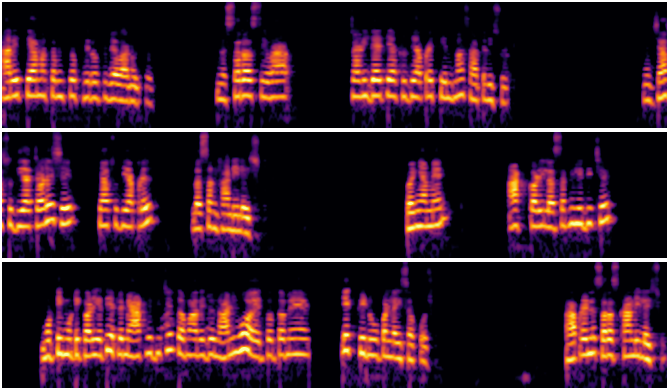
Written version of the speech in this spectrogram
આ રીતે આમાં ચમચો ફેરવતું જવાનું છે. સરસ એવા ચડી જાય ત્યાં સુધી આપણે તેલમાં સાતળીશું જ્યાં સુધી આ ચડે છે, ત્યાં સુધી આપણે લસણ ખાંડી લઈશું. તો અહીંયા મેં આઠ કળી લસણની લીધી છે. મોટી મોટી કળી હતી એટલે મેં આઠ લીધી છે. તમારે જો નાની હોય તો તમે એક ફીંડવું પણ લઈ શકો છો. આપણે એને સરસ ખાંડી લઈશું.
